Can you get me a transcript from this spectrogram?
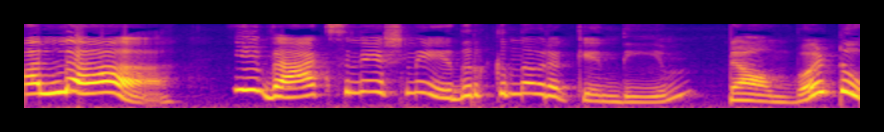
അല്ല ഈ വാക്സിനേഷനെ എതിർക്കുന്നവരൊക്കെ എന്ത് ചെയ്യും? Number two.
